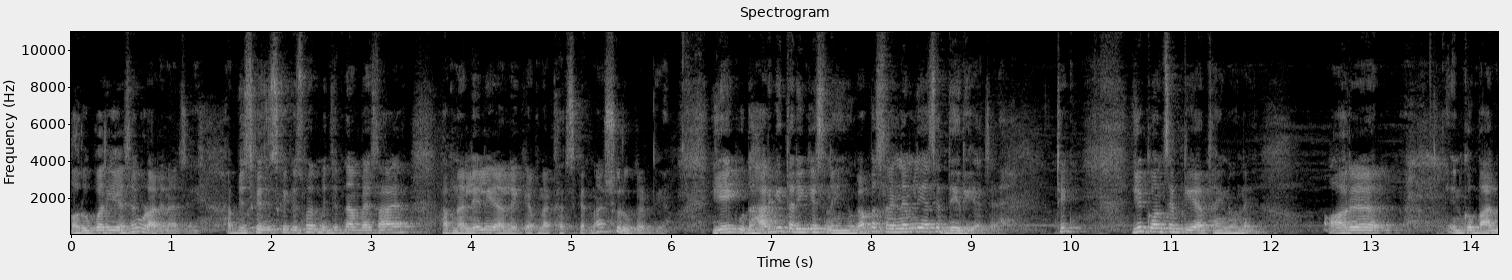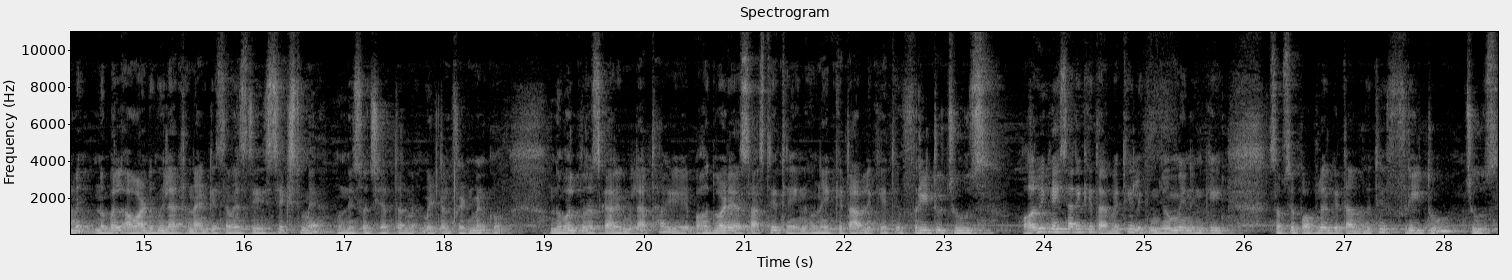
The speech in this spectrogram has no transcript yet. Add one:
और ऊपर ही ऐसे उड़ा देना चाहिए। अब जिसके जिसकी किस्मत में जितना पैसा आया अपना ले लिया, लेके अपना खर्च करना शुरू कर दिया। ये एक उधार के तरीके से नहीं होगा, बस रेंडमली ऐसे दे दिया जाए। ठीक? ये कॉन्सेप्ट दिया था इन्होंने। और, इनको बाद में नोबेल अवार्ड मिला था 1976 में, उन्नीस सौ छिहत्तर में मिल्टन फ्रीडमैन को। नोबेल पुरस्कार मिला था। ये बहुत बड़े अशास्त्री थे। इन्होंने एक किताब लिखी थी फ्री टू चूज़ और भी कई सारी किताबें थी, लेकिन जो मेन इनकी सबसे पॉपुलर किताब हुई थी फ्री टू चूज़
